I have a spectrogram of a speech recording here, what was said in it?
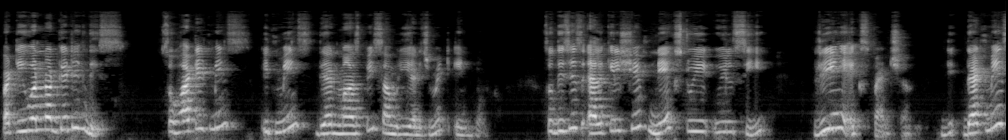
But you are not getting this. So what it means? It means there must be some rearrangement involved so this is alkyl shift next we will see ring expansion. That means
